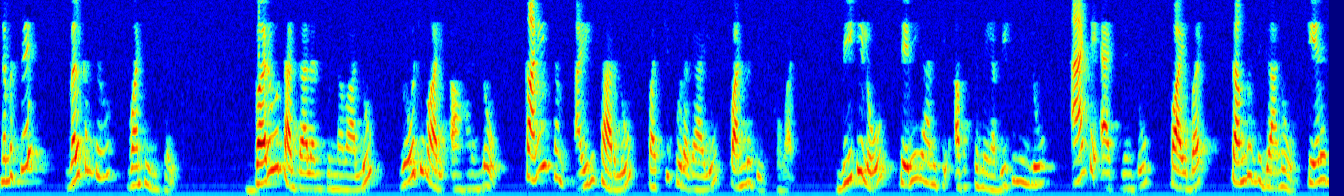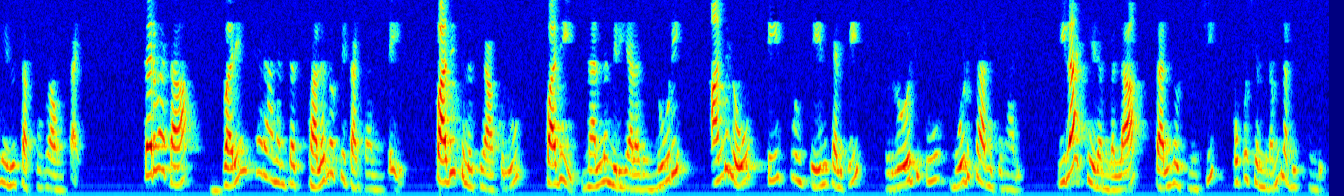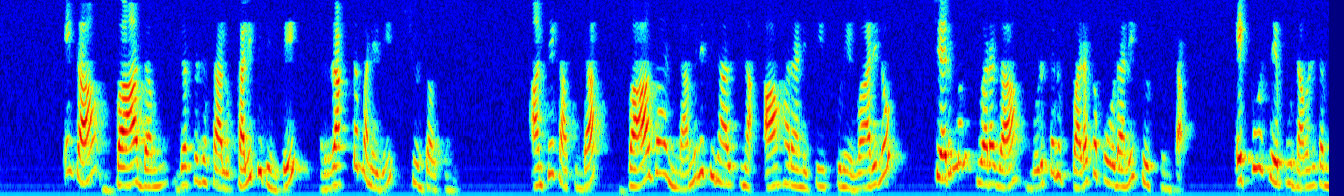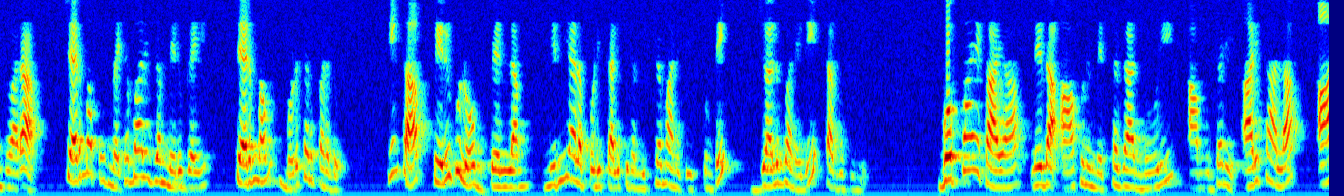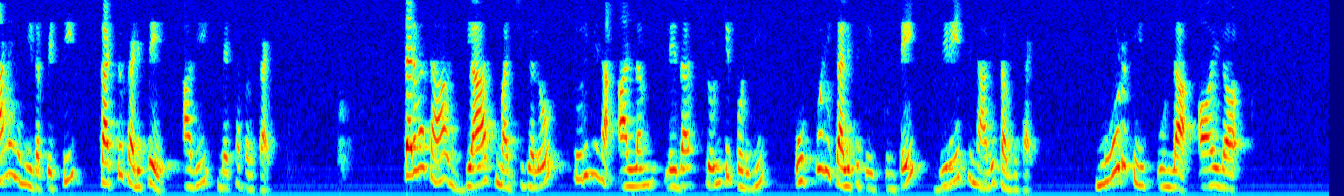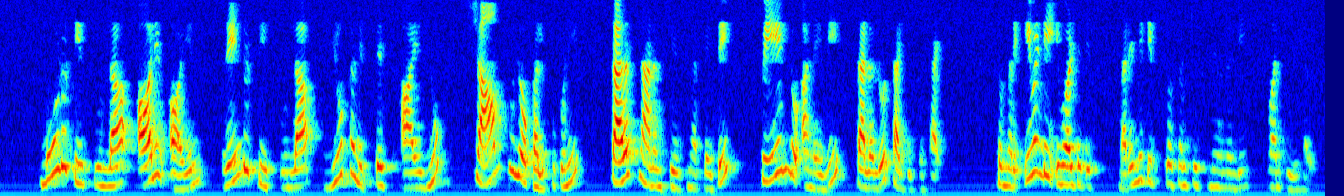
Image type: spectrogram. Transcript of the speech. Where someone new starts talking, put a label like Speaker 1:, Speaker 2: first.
Speaker 1: Namaste welcome to one TV health. బరువు తగ్గాలనుకున్న వాళ్ళు రోజువారి ఆహారంలో కనీసం ఐదు సార్లు పచ్చి కూరగాయలు పండ్లు తీసుకోవాలి. వీటిలో శరీరానికి అవసరమైన విటమిన్లు యాంటీ ఆక్సిడెంట్లు ఫైబర్ సమృద్ధిగాను కేరవీలు తక్కువగా ఉంటాయి. తర్వాత భరించరానంత తలనొప్పి తగ్గాలంటే పది తులసి ఆకులు పది నల్ల మిరియాలను నూరి అందులో టీ స్పూన్ తేనె కలిపి రోజుకు మూడు సార్లు తినాలి. ఇలా చేయడం వల్ల తలనొప్పి నుంచి ఉపశమనం లభిస్తుంది. ఇంకా బాదం గసగసాలు కలిపి తింటే రక్తం అనేది శుద్ధవుతుంది అంతేకాకుండా బాగా నమిలి తినాల్సిన ఆహారాన్ని తీసుకునే వారిలో చర్మం త్వరగా ముడతలు పడకపోవడాన్ని చూస్తుంటాం. ఎక్కువసేపు నమలటం ద్వారా చర్మపు మెటబాలిజం మెరుగై చర్మం ముడతలు పడదు. ఇంకా పెరుగులో బెల్లం మిరియాల పొడి కలిపిన మిశ్రమాన్ని తీసుకుంటే జలుబు అనేది తగ్గుతుంది. బొప్పాయి కాయ లేదా ఆకును మెత్తగా నూరి ఆ ముద్దని అరికాల ఆనల మీద పెట్టి కట్టు కడితే అవి మెత్తపడతాయి. తర్వాత గ్లాస్ మజ్జిగలో తురిమిన అల్లం లేదా శొంఠి పొడిని ఉప్పుని కలిపి తీసుకుంటే విరేచనాలు తగ్గుతాయి. మూడు టీ స్పూన్ల ఆయిల్ మూడు టీ స్పూన్ల ఆలివ్ ఆయిల్ రెండు టీ స్పూన్ల యూకలిప్టస్ ఆయిల్ను షాంపూలో కలుపుకొని తల స్నానం చేసినట్లయితే పేర్లు అనేవి తలలో తగ్గిపోతాయి. సో మరి ఇవ్వండి ఇవాళ టిప్స్ మరిన్ని టిప్స్ కోసం చూస్తూనే ఉండండి. One tea health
